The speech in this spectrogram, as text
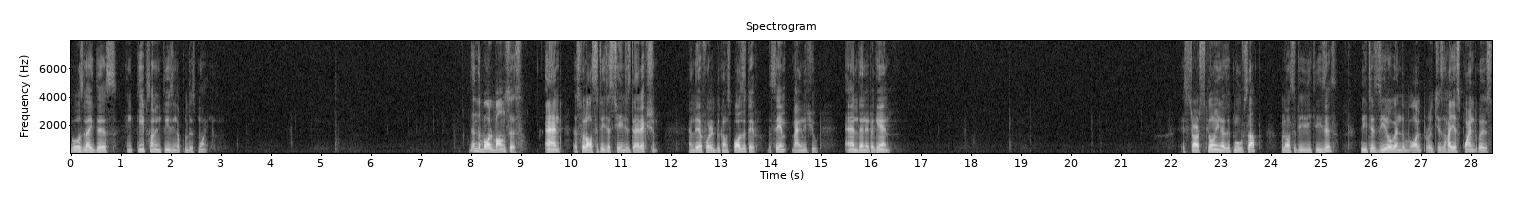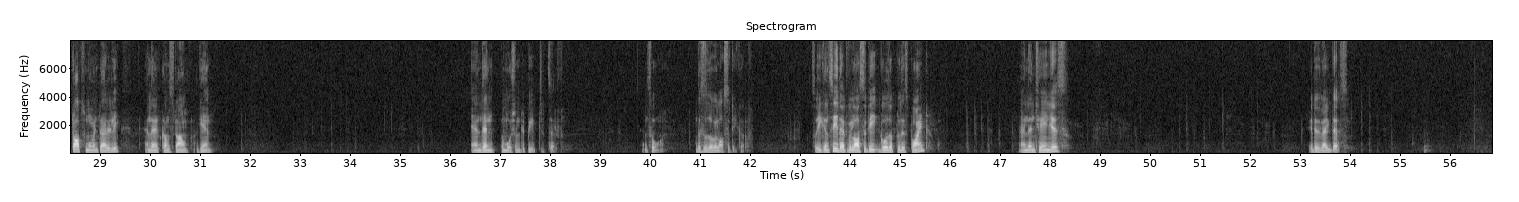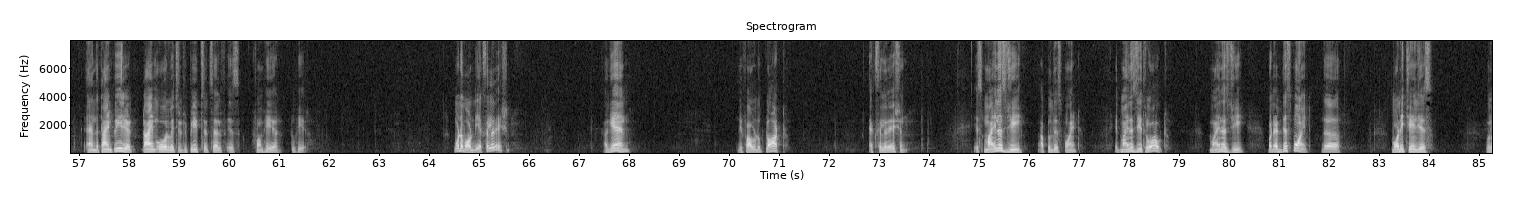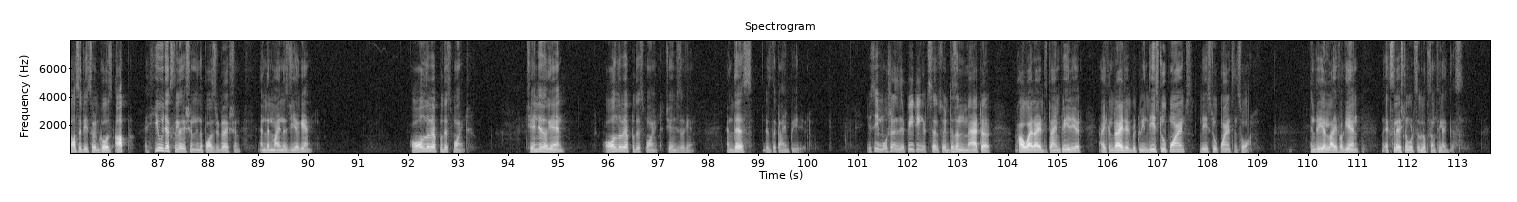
goes like this and keeps on increasing up to this point. Then the ball bounces and its velocity just changes direction and therefore, it becomes positive the same magnitude and then it again it starts slowing as it moves up, velocity decreases, reaches 0 when the ball reaches the highest point because it stops momentarily and then it comes down again. And then the motion repeats itself and so on. This is the velocity curve. So, you can see that velocity goes up to this point and then changes it is like this. And the time period, time over which it repeats itself is from here to here. What about the acceleration? Again, if I were to plot acceleration is minus g up to this point, it minus g throughout, minus g, but at this point the body changes velocity. So, it goes up a huge acceleration in the positive direction and then minus g again all the way up to this point changes again all the way up to this point changes again and this is the time period. You see motion is repeating itself. So, it does not matter how I write the time period I can write it between these two points, these two points and so on. In real life again the acceleration would look something like this.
